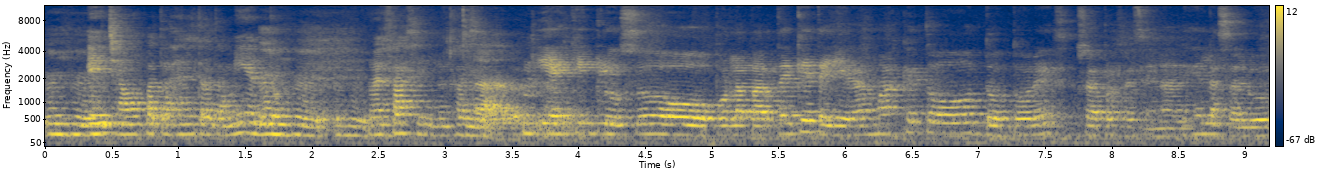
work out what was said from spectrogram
Ujú. echamos para atrás en el tratamiento. Ujú, ujú. No es fácil, no es fácil. Claro. Y es que incluso por la parte que te llegan más que todo doctores, o sea, profesionales en la salud,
